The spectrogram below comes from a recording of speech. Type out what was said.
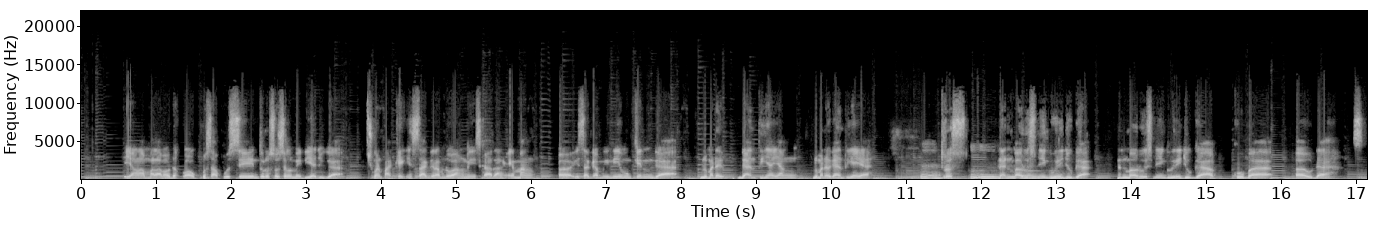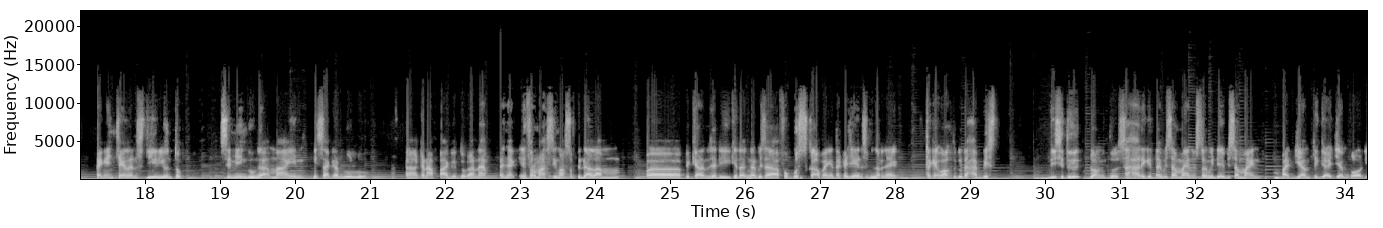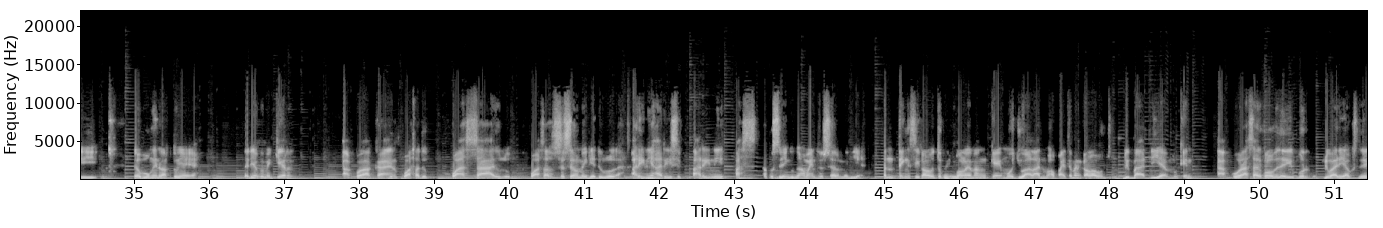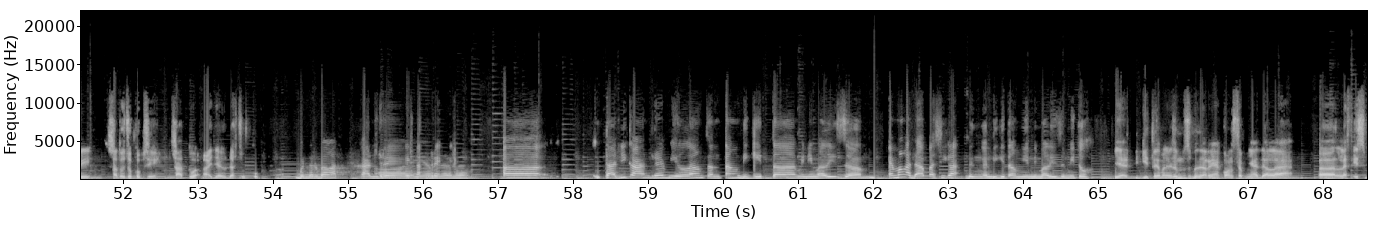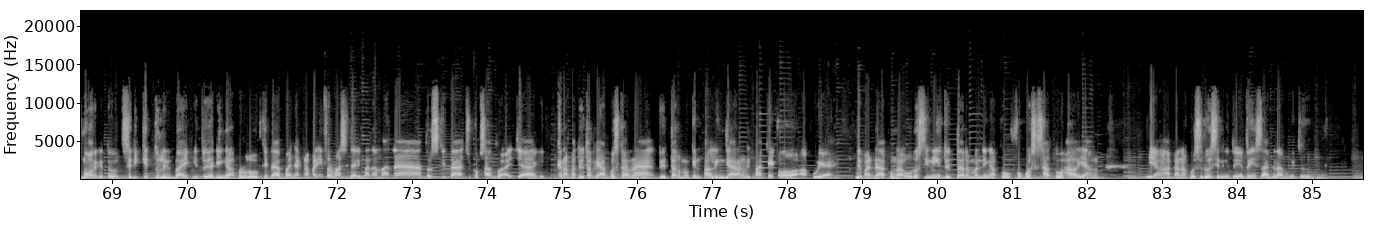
yang lama-lama udah aku hapus-hapusin. Terus sosial media juga cuman pakai Instagram doang nih sekarang. Emang eh, Instagram ini mungkin nggak belum ada gantinya yang belum ada gantinya ya. Terus dan baru seminggu ini juga dan baru seminggu ini juga aku ba, eh, udah pengen challenge diri untuk seminggu nggak main Instagram dulu. Nah, kenapa gitu? Karena banyak informasi masuk ke dalam eh, pikiran itu jadi kita nggak bisa fokus ke apa yang kita kerjain sebenarnya. Kita kayak waktu kita habis di situ doang gitu. Sehari kita bisa main sosial media bisa main 4 jam, 3 jam kalau digabungin waktunya ya. Jadi aku mikir aku akan puasa du- puasa dulu puasa sosial media dulu lah hari ini hari hari ini pas aku seminggu nggak main sosial media penting sih kalau untuk Hmm. kalau emang kayak mau jualan mau apa itu kan kalau untuk pribadi ya mungkin aku rasa kalau dari pribadi aku sendiri satu cukup sih satu aja udah cukup Bener banget. Kak Andre, oh, Kak iya, Andre, bener-bener. eh, tadi Kak Andre bilang tentang digital minimalism. Emang ada apa sih Kak dengan digital minimalism itu? ya digital minimalism sebenarnya konsepnya adalah uh, less is more gitu. Sedikit tuh lebih baik gitu. Jadi nggak perlu kita banyak dapat informasi dari mana-mana terus kita cukup satu aja gitu. Kenapa Twitter dihapus? Karena Twitter mungkin paling jarang dipakai kalau aku ya. Daripada aku nggak urus ini Twitter mending aku fokus ke satu hal yang yang akan aku serusin gitu yaitu Instagram gitu.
